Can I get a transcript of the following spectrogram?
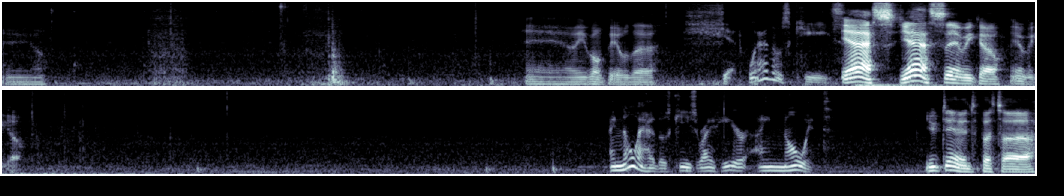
There you go. Yeah, he won't be able to. Shit, where are those keys? Yes, yes, there we go. Here we go. I I know I had those keys right here. I know it. You did, but, uh...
